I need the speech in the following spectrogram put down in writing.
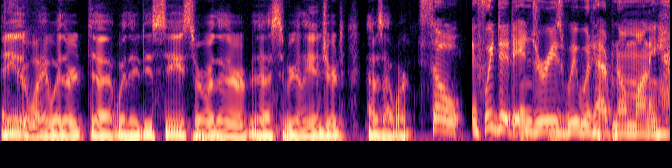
and either way, whether it, uh, whether they're deceased or whether they're uh, severely injured. How does that work? So if we did injuries, we would have no money.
